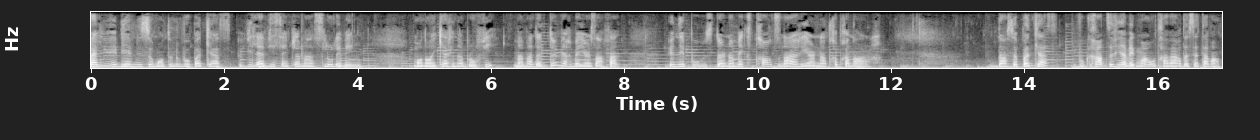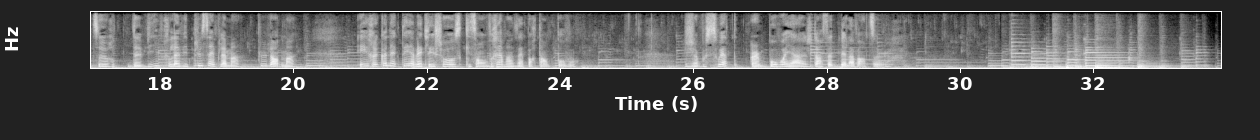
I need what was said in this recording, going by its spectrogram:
Salut et bienvenue sur mon tout nouveau podcast Vie la vie simplement slow living. Mon nom est Karina Brophy, maman de deux merveilleux enfants, une épouse d'un homme extraordinaire et un entrepreneur. Dans ce podcast, vous grandirez avec moi au travers de cette aventure de vivre la vie plus simplement, plus lentement et reconnecter avec les choses qui sont vraiment importantes pour vous. Je vous souhaite un beau voyage dans cette belle aventure.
